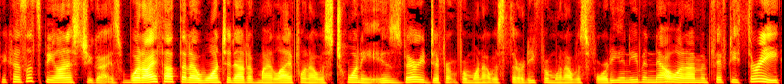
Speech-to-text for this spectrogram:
because let's be honest, you guys, what I thought that I wanted out of my life when I was 20 is very different from when I was 30, from when I was 40, and even now when I'm in 53.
